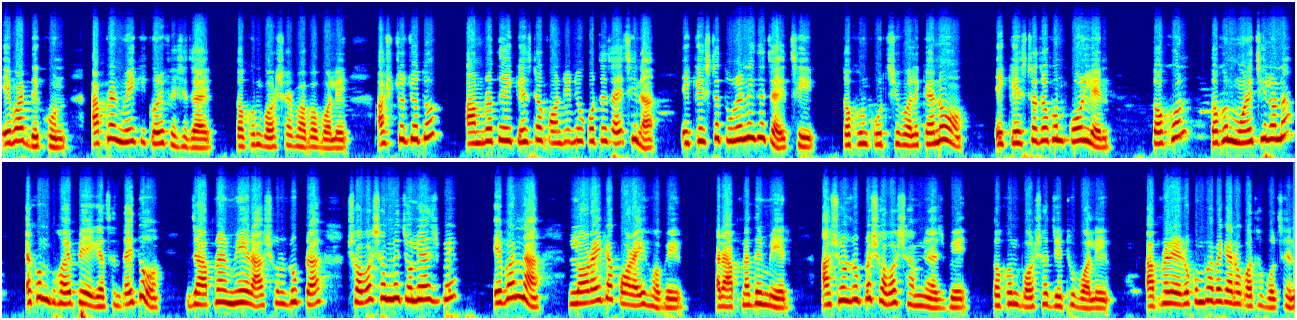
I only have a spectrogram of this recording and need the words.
এবার দেখুন, আপনার মেয়ে কি করে ফেসে যায়? তখন বর্ষার বাবা বলে, আশ্চর্য তো, আমরা তো এই কেসটা কন্টিনিউ করতে চাইছি না, এই কেসটা তুলে নিতে চাইছি। তখন কুর্চি বলে, কেন? এই কেসটা যখন করলেন, তখন তখন মনে ছিল না? এখন ভয় পেয়ে গেছেন, তাই তো? যে আপনার মেয়ের আসল রূপটা সবার সামনে চলে আসবে? এবার না, লড়াইটা করাই হবে। আর আপনাদের মেয়ের আসল রূপটা সবার সামনে আসবে, তখন বর্ষা জেঠু বলে, আপনারা এরকম ভাবে কেন কথা বলছেন?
